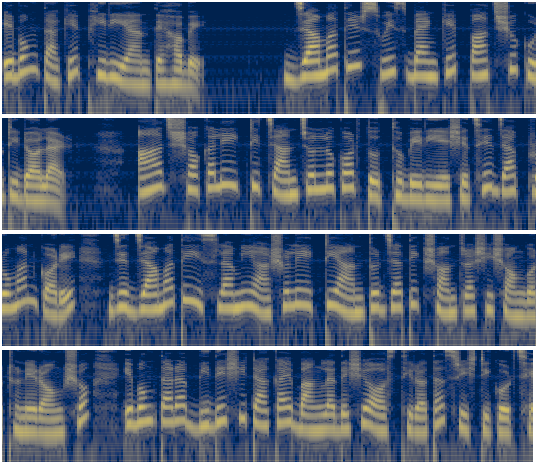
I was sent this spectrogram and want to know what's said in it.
এবং তাকে ফিরিয়ে আনতে হবে। জামাতের সুইস ব্যাংকে পাঁচশো কোটি ডলার। আজ সকালে একটি চাঞ্চল্যকর তথ্য বেরিয়ে এসেছে যা প্রমাণ করে যে জামাতে ইসলামী আসলে একটি আন্তর্জাতিক সন্ত্রাসী সংগঠনের অংশ এবং তারা বিদেশি টাকায় বাংলাদেশে অস্থিরতা সৃষ্টি করছে।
